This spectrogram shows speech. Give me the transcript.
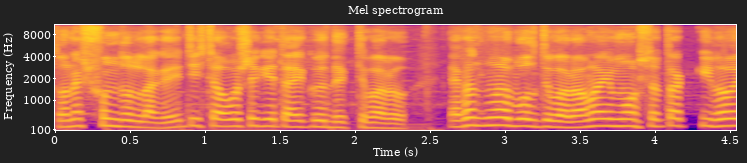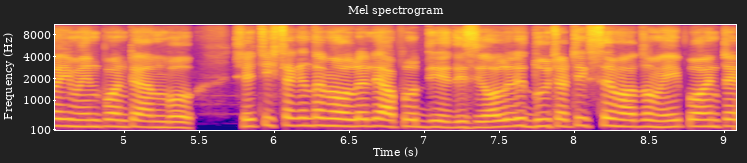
তো অনেক সুন্দর লাগে। এই টিক্সটা অবশ্যই গিয়ে ট্রাই করে দেখতে পারো। এখন তোমরা বলতে পারো, আমরা এই মনস্টারটা কীভাবে এই মেন পয়েন্টে আনব? সেই টিক্সটা কিন্তু আমি অলরেডি আপলোড দিয়ে দিয়েছি অলরেডি দুইটা টিক্সের মাধ্যমে এই পয়েন্টে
